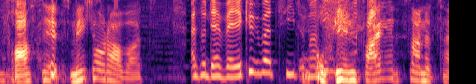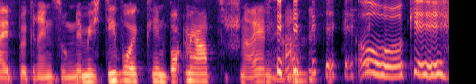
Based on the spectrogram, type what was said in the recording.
fragst du jetzt mich oder was? also der Welke überzieht immer. Auf jeden Fall gibt es da eine Zeitbegrenzung, nämlich die, wo ich keinen Bock mehr habe zu schneiden. Ja? Oh, okay.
